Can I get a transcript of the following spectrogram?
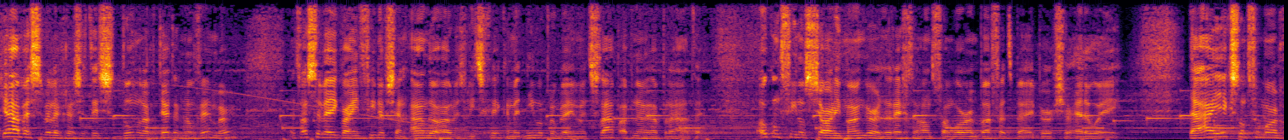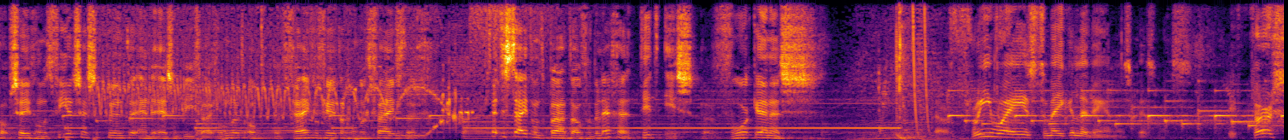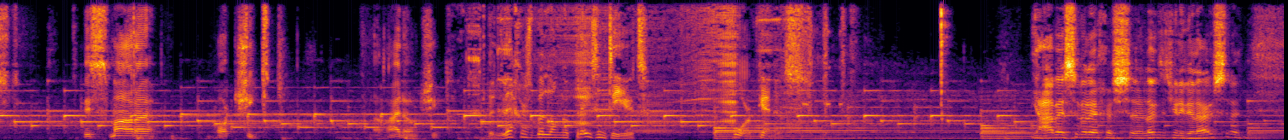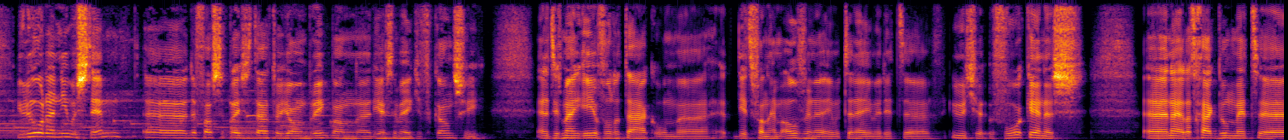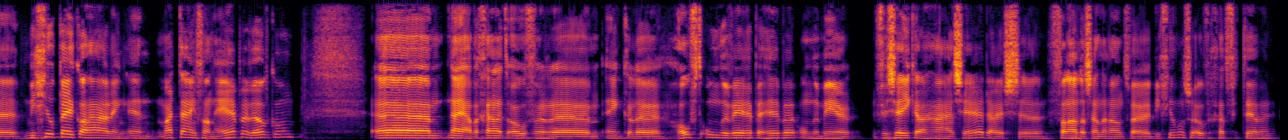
Ja, beste beleggers, het is donderdag 30 november. Het was de week waarin Philips zijn aandeelhouders liet schrikken met nieuwe problemen met slaapapneuapparaten. Ook ontviel ons Charlie Munger, de rechterhand van Warren Buffett bij Berkshire Hathaway. De AEX stond vanmorgen op 764 punten en de S&P 500 op 4550. Het is tijd om te praten over beleggen. Dit is Voorkennis. There are three ways to make a living in this business. Be first, be smarter, or cheat. I don't cheat. Beleggersbelangen presenteert voor kennis. Ja, beste beleggers, eh, leuk dat jullie weer luisteren. Jullie horen een nieuwe stem. Eh, de vaste presentator Johan Brinkman eh, die heeft een weekje vakantie. En het is mijn eervolle taak om eh, dit van hem over te nemen, dit eh, uurtje voorkennis. Eh nou ja, dat ga ik doen met eh, Michiel Pekelharing en Martijn van Herpen. Welkom. Ehm, nou ja, we gaan het over ehm, enkele hoofdonderwerpen hebben. Onder meer verzekeraar HSR. Daar is eh, van alles aan de hand waar Michiel ons over gaat vertellen.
